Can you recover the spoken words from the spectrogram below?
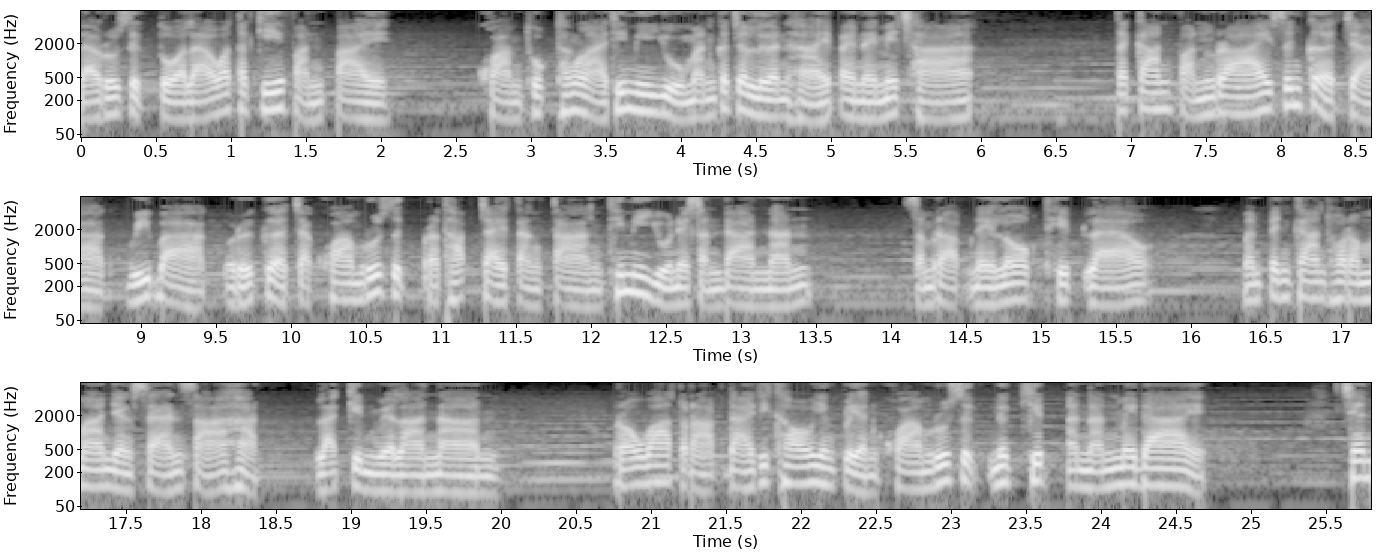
แล้วรู้สึกตัวแล้วว่าตะกี้ฝันไป ความทุกข์ทั้งหลายที่มีอยู่มันก็จะเลือนหายไปในไม่ช้า แต่การฝันร้ายซึ่งเกิดจากวิบากหรือเกิดจากความรู้สึกประทับใจต่างๆ ที่มีอยู่ในสันดานนั้น สำหรับในโลกทิพย์แล้ว มันเป็นการทรมานอย่างแสนสาหัสและกินเวลานาน เพราะว่าตราบใดที่เขายังเปลี่ยนความรู้สึกนึกคิดอันนั้นไม่ได้ เช่น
